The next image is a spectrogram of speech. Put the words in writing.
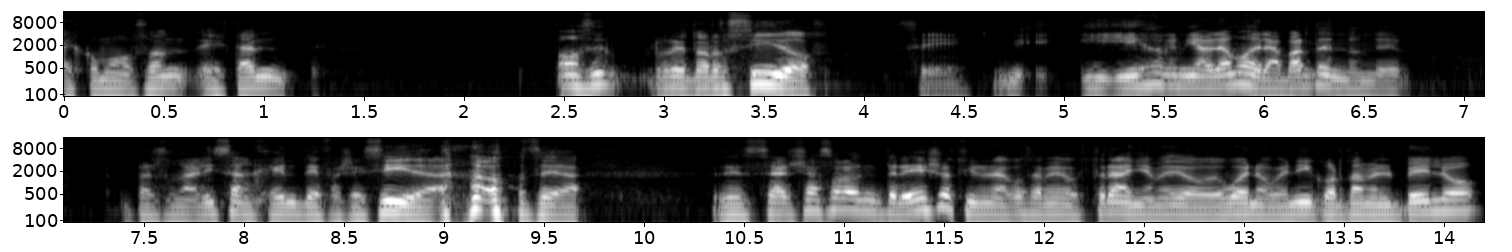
es como son, están, vamos a decir, retorcidos. Sí. Y, y eso que ni hablamos de la parte en donde personalizan gente fallecida. o sea, ya solo entre ellos tiene una cosa medio extraña, medio de, bueno, vení, cortame el pelo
